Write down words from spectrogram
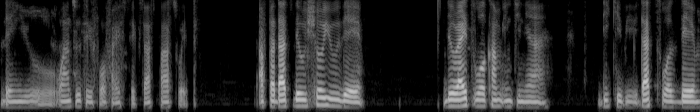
then you one two three four five six as password. After that they will show you the the right welcome engineer dkb that was the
